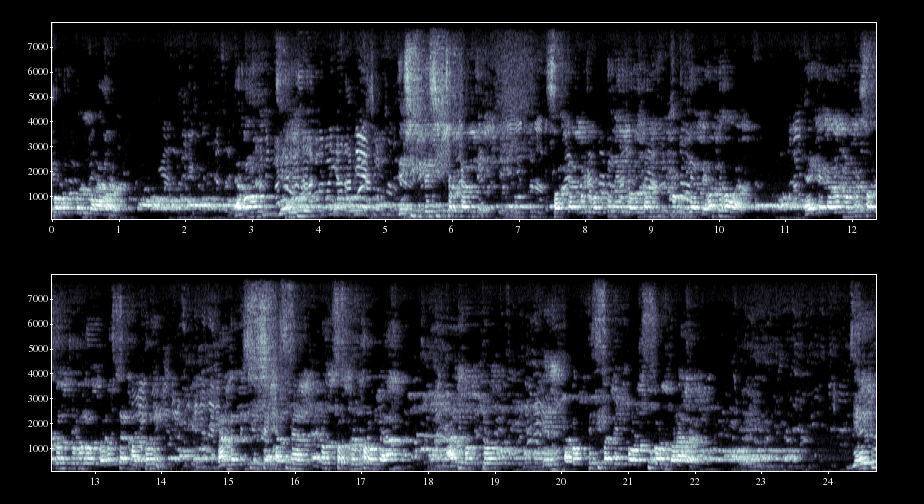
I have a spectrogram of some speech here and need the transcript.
প্রবর্তন করা হয়। এবং যেহেতু দেশি বিদেশি চক্রান্তে সরকার পরিবর্তনের গণতান্ত্রিক প্রক্রিয়া ব্যাহত হওয়ায় এক এগারোর মতো ষড়যন্ত্রমূলক ব্যবস্থার মাধ্যমে বাংলাদেশের শেখ হাসিনার একচ্ছত্র ক্ষমতা আধিপত্য এবং ফেসিবাদের পথ সুগম করা হয়। যেহেতু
